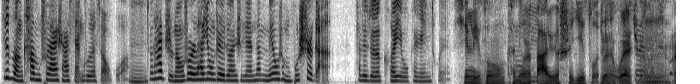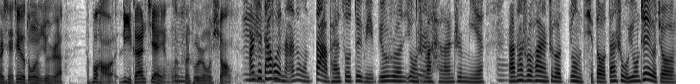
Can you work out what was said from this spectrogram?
基本看不出来啥显著的效果。嗯，就他只能说是他用这段时间他没有什么不适感，他就觉得可以，我可以给你推。心理作用肯定是大于实际作用。对我也觉得是，而且这个东西就是它不好立竿见影的分出这种效果。而且他会嗯拿那种大牌做对比，比如说用什么海蓝之谜，嗯然后他说发现这个用的起痘，但是我用这个就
